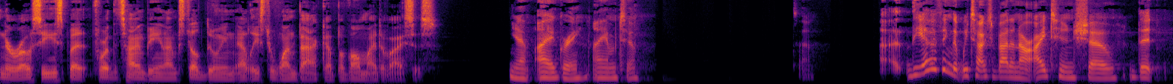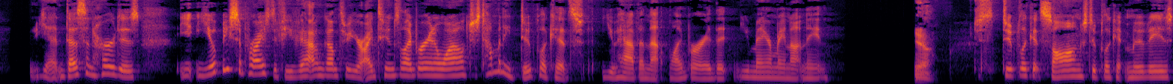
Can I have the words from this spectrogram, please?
neuroses. But for the time being, I'm still doing at least one backup of all my devices. Yeah, I agree. I am too. So, uh, the other thing that we talked about in our iTunes show that yeah it doesn't hurt is you'll be surprised if you haven't gone through your iTunes library in a while just how many duplicates you have in that library that you may or may not need. Yeah. Just duplicate songs, duplicate movies.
